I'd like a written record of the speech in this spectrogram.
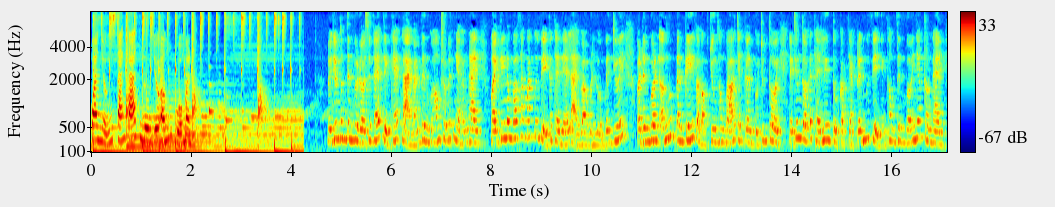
qua những sáng tác lưu dấu ấn của mình. Tin vừa rồi xin phép được khép lại bản tin của Hóng Showbiz ngày hôm nay. Mọi kiến đóng góp thắc mắc quý vị có thể để lại vào bình luận bên dưới và đừng quên ấn nút đăng ký và bật chuông thông báo cho kênh của chúng tôi để chúng tôi có thể liên tục cập nhật đến quý vị những thông tin mới nhất trong ngày.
